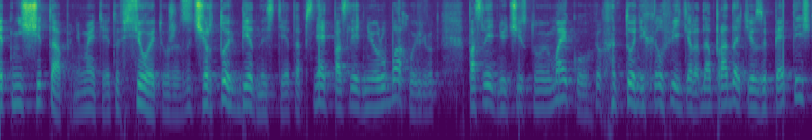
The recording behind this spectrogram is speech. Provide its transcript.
Это нищета, понимаете, это все, это уже за чертой бедности. Это снять последнюю рубаху или вот последнюю чистую майку Тони Хелфигера, да, продать ее за 5 тысяч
